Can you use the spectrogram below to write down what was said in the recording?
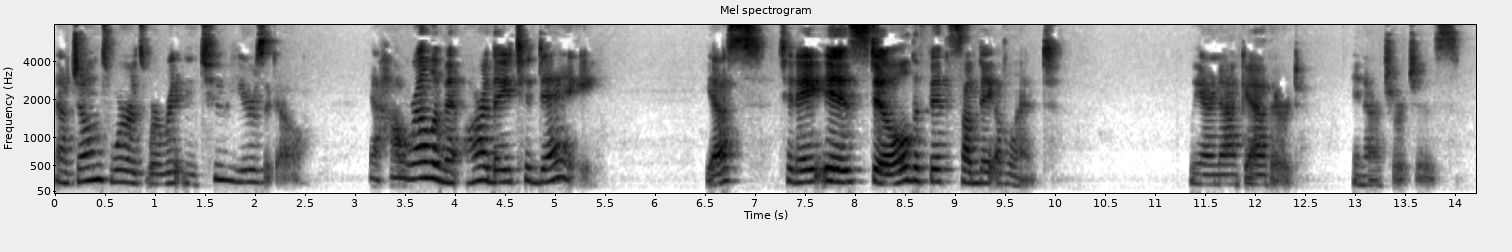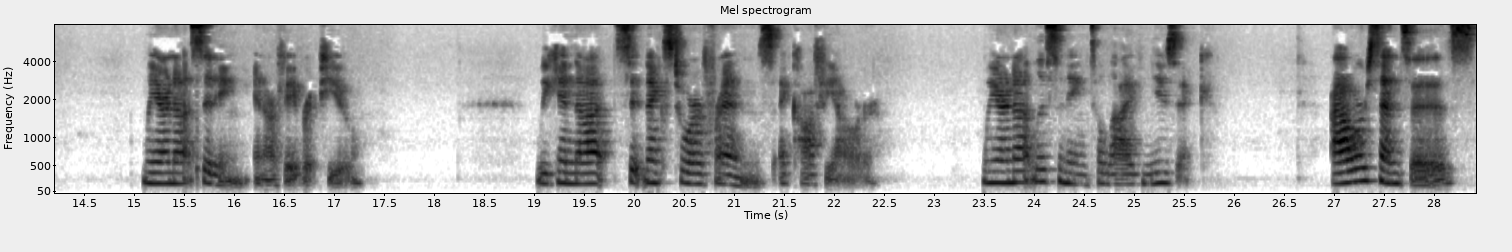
Now, Joan's words were written two years ago. Yeah, how relevant are they today? Yes, today is still the fifth Sunday of Lent. We are not gathered in our churches. We are not sitting in our favorite pew. We cannot sit next to our friends at coffee hour. We are not listening to live music. Our senses,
